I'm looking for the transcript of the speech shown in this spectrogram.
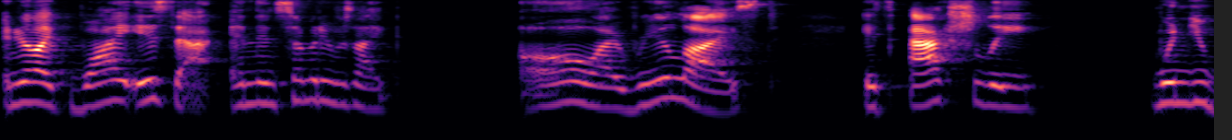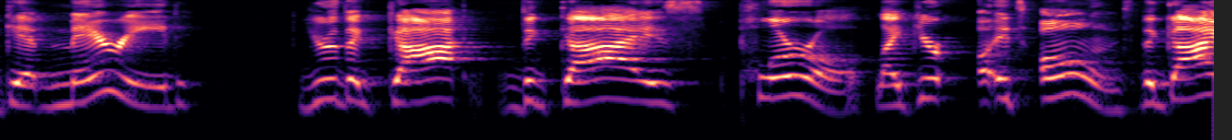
and you're like, why is that? And then somebody was like, oh, I realized it's actually when you get married, you're the guy, the guy's plural. Like you're, it's owned. The guy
